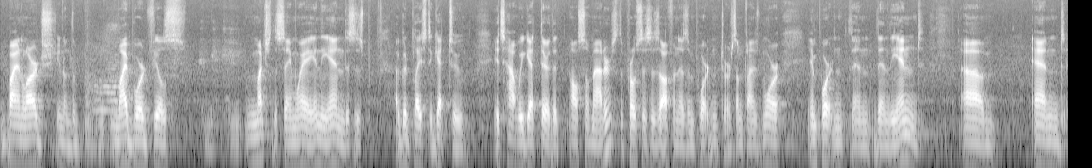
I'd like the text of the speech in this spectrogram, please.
by and large, you know, the, my board feels much the same way. In the end, this is a good place to get to. It's how we get there that also matters. The process is often as important or sometimes more important than, than the end. Um, and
